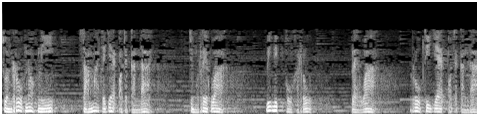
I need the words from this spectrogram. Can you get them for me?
ส่วนรูปนอกนี้ สามารถจะแยกออกจากกันได้ จึงเรียกว่า วินิพโภครูป แปลว่า รูปที่แยกออกจากกันได้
